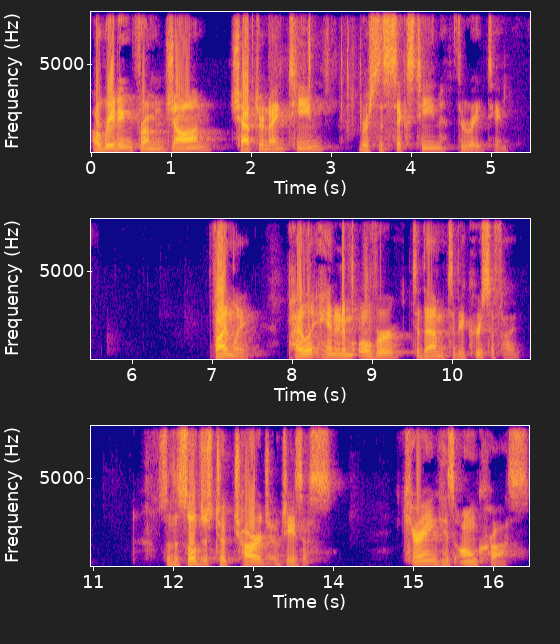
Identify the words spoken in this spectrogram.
A reading from John chapter 19, verses 16 through 18. Finally, Pilate handed him over to them to be crucified. So the soldiers took charge of Jesus. Carrying his own cross,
